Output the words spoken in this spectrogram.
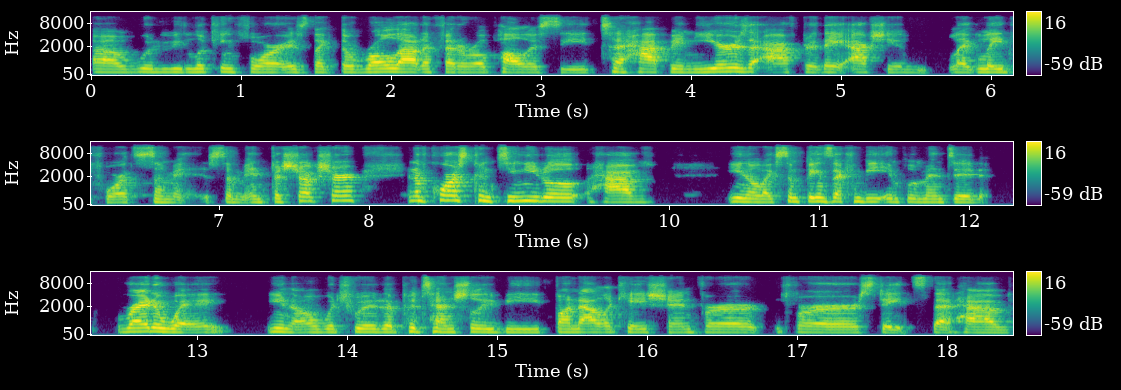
uh, would be looking for is like the rollout of federal policy to happen years after they actually like laid forth some some infrastructure, and of course continue to have you know like some things that can be implemented right away you know, which would potentially be fund allocation for for states that have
